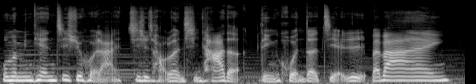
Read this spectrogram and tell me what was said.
我们明天继续回来，继续讨论其他的灵魂的节日。拜拜。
